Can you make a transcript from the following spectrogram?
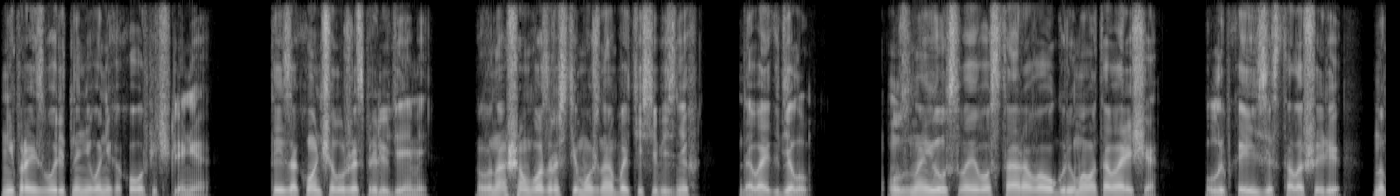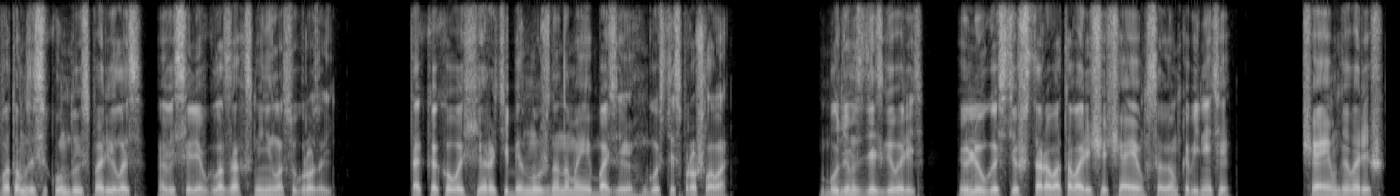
не производит на него никакого впечатления. «Ты закончил уже с прелюдиями. В нашем возрасте можно обойтись и без них. Давай к делу. Узнаю своего старого угрюмого товарища. Улыбка Изи стала шире, но потом за секунду испарилась, а веселье в глазах сменилось угрозой. Так какого хера тебе нужно на моей базе, гость из прошлого? Будем здесь говорить? Или угостишь старого товарища чаем в своем кабинете? Чаем, говоришь?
